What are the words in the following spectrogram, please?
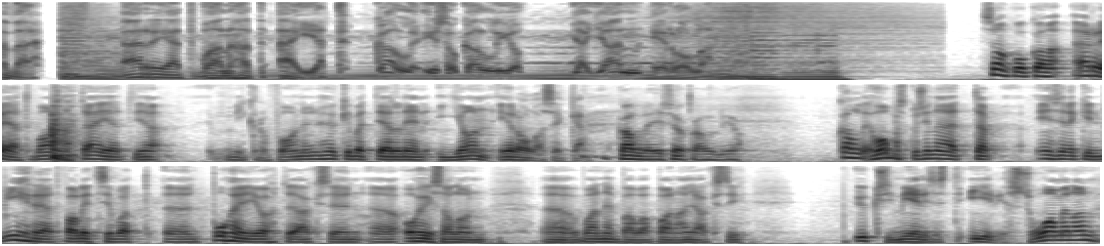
Ävä. Äreät vanhat äijät. Kalle Isokallio ja Jan Erola. Se on koko äreät vanhat äijät ja mikrofonin hökivät jälleen Jan Erola sekä Kalle Isokallio. Kalle, huomasitko sinä, että ensinnäkin vihreät valitsivat puheenjohtajakseen Ohisalon vanhempainvapaan ajaksi yksimielisesti Iiris Suomelan,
